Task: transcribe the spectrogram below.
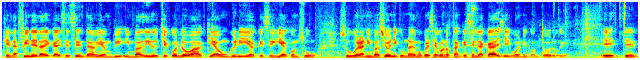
que en la fin de la década de 60 habían invadido Checoslovaquia, Hungría, que seguía con su, su gran invasión y con una democracia con los tanques en la calle y bueno, y con todo lo que... Este,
